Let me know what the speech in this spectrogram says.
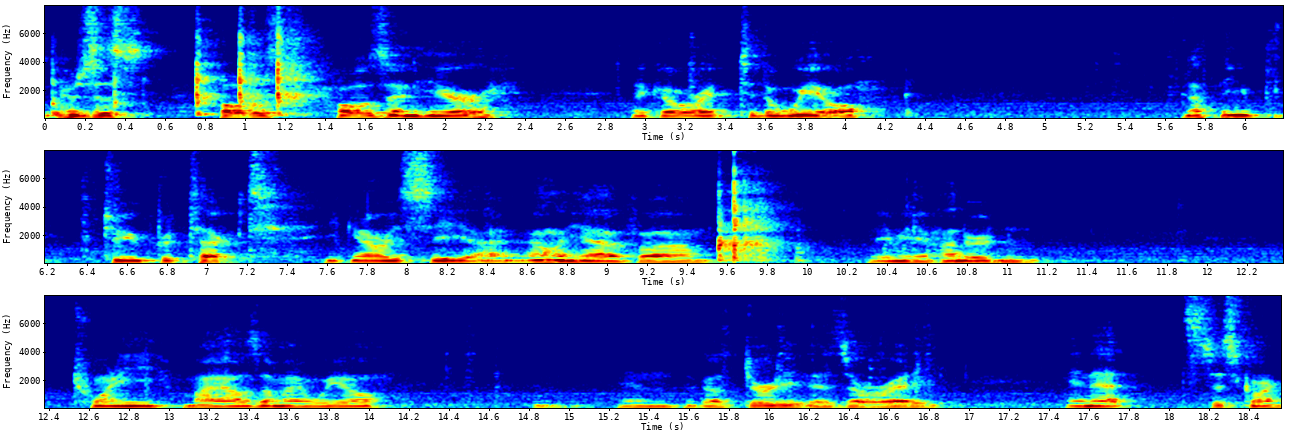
there's just holes holes in here that go right to the wheel. Nothing to protect. You can always see I only have um, maybe 120 miles on my wheel and look how dirty it is already and that's just going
